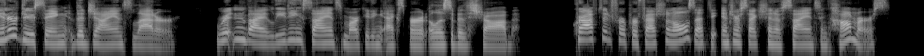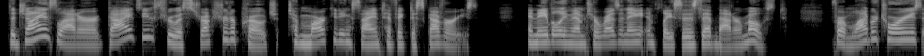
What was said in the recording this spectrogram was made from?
Introducing The Giant's Ladder, written by leading science marketing expert Elizabeth Schaub. Crafted for professionals at the intersection of science and commerce, The Giant's Ladder guides you through a structured approach to marketing scientific discoveries, enabling them to resonate in places that matter most, from laboratories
